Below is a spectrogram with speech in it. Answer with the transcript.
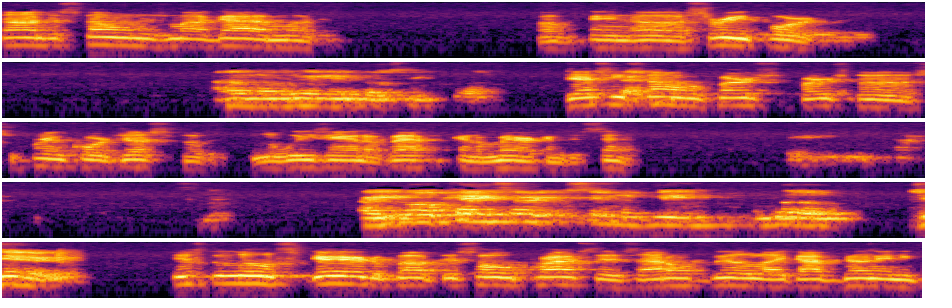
Shonda Stone is my godmother. Of, in, uh, Shreveport. I don't know who any of those people Jesse Stone, first, first, uh, Supreme Court Justice of Louisiana of African American descent. Are you okay, sir? You seem to be a little jittery. Just a little scared about this whole process. I don't feel like I've done any,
